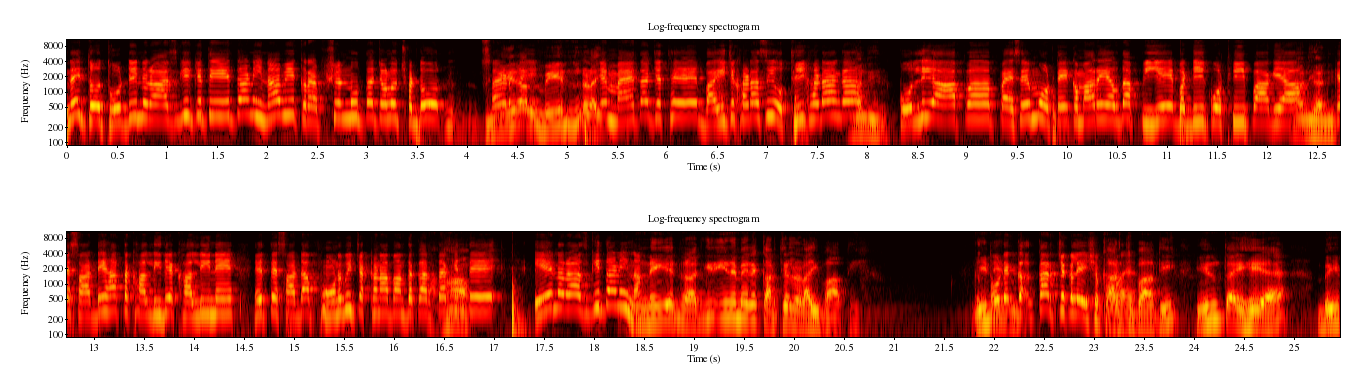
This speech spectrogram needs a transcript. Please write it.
ਨਹੀਂ ਥੋ- ਤੁਹਾਡੀ ਨਾਰਾਜ਼ਗੀ ਕਿਤੇ ਇਹ ਤਾਂ ਨਹੀਂ ਨਾ ਵੀ ਕਰਪਸ਼ਨ ਨੂੰ ਤਾਂ ਚਲੋ ਛੱਡੋ ਸਾਈਡ ਮੇਰਾ ਤੇ। ਮੇਨ ਲੜਾਈ ਕਿ ਮੈਂ ਤਾਂ ਜਿੱਥੇ ਬਾਈ ਚ ਖੜਾ ਸੀ ਉੱਥੇ ਹੀ ਖੜਾਂਗਾ। ਕੋਲੀ ਆਪ ਪੈਸੇ ਮੋਟੇ ਕਮਾ ਰਹੇ ਪੀਏ ਵੱਡੀ ਕੋਠੀ ਪਾ ਗਿਆ। ਕਿ ਸਾਡੇ ਹੱਥ ਖਾਲੀ ਦੇ ਖਾਲੀ ਨੇ ਇਹ ਤੇ ਸਾਡਾ ਫੋਨ ਵੀ ਚੱਕਣਾ ਬੰਦ ਕਰਤਾ। ਕਿਤੇ। ਇਹ ਨਾਰਾਜ਼ਗੀ ਤਾਂ ਨਹੀਂ ਨਾ? ਨਹੀਂ ਇਹ ਨਾਰਾਜ਼ਗੀ ਇਹਨੇ ਮੇਰੇ ਘਰ 'ਚ ਲੜਾਈ ਪਾਤੀ। ਤੁਹਾਡੇ ਘਰ ਚ ਕਲੇਸ਼ ਘਰ 'ਚ ਪਾਇਆ। ਪਾਤੀ। ਇਹਨੂੰ ਤਾਂ ਇਹ ਹੈ ਵੀ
